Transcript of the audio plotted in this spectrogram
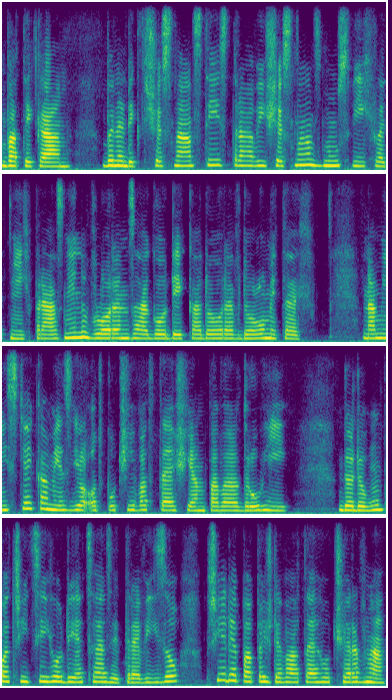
Vatikán. Benedikt XVI. stráví 16 dnů svých letních prázdnin v Lorenzago di Cadore v Dolomitech. Na místě, kam jezdil odpočívat též Jan Pavel II. Do domu patřícího diecézi Trevízo přijede papež 9. června.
